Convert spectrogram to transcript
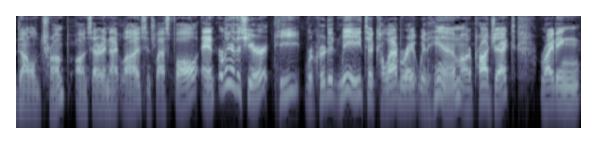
Donald Trump on Saturday Night Live since last fall. And earlier this year, he recruited me to collaborate with him on a project writing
